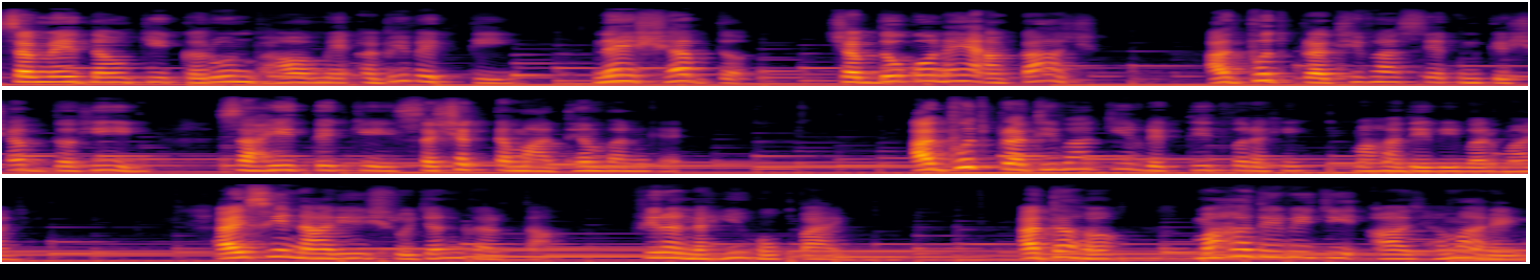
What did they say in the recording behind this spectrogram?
संवेदनाओं की करुण भाव में अभिव्यक्ति, नए शब्द, शब्दों को नए आकाश, अद्भुत प्रतिभा से उनके शब्द ही साहित्य के सशक्त माध्यम बन गए। अद्भुत प्रतिभा की व्यक्तित्व रही महादेवी वर्मा जी। ऐसी नारी सृजन करता, फिर नहीं हो पाए। अतः महादेवी जी आज हमारे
